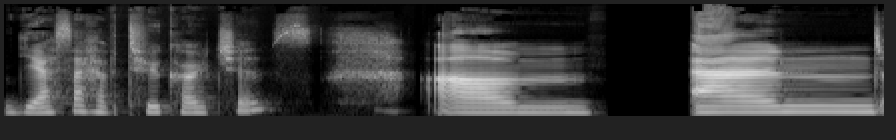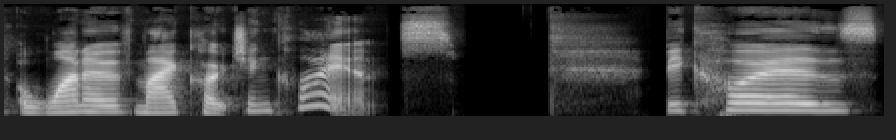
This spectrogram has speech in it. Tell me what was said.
yes, I have two coaches, um, and one of my coaching clients. Because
